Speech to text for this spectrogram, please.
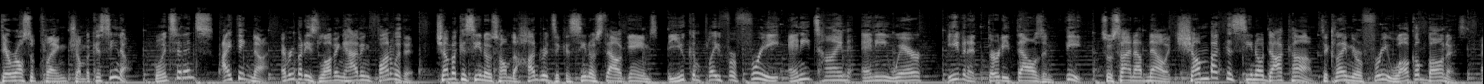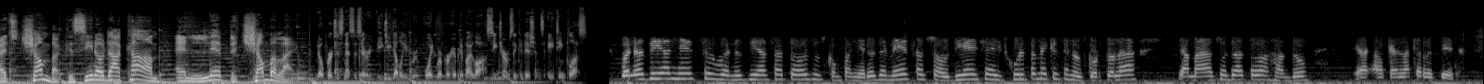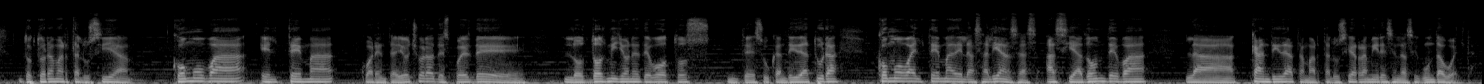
They were also playing Chumba Casino. Coincidence? I think not. Everybody's loving having fun with it. Chumba Casino is home to hundreds of casino style games that you can play for free anytime, anywhere, even at 30,000 feet. So sign up now at chumbacasino.com to claim your free welcome bonus. That's chumbacasino.com and live the Chumba life. No purchase necessary. BGW. Void were prohibited by law. See terms and conditions. 18 plus. Buenos días, Néstor. Buenos días a todos sus compañeros de mesa, su audiencia. Discúlpeme que se nos cortó la llamada hace un rato bajando acá en la carretera. Doctora Marta Lucía, ¿cómo va el tema 48 horas después de los 2 millones de votos de su candidatura? ¿Cómo va el tema de las alianzas? ¿Hacia dónde va la candidata Marta Lucía Ramírez en la segunda vuelta?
